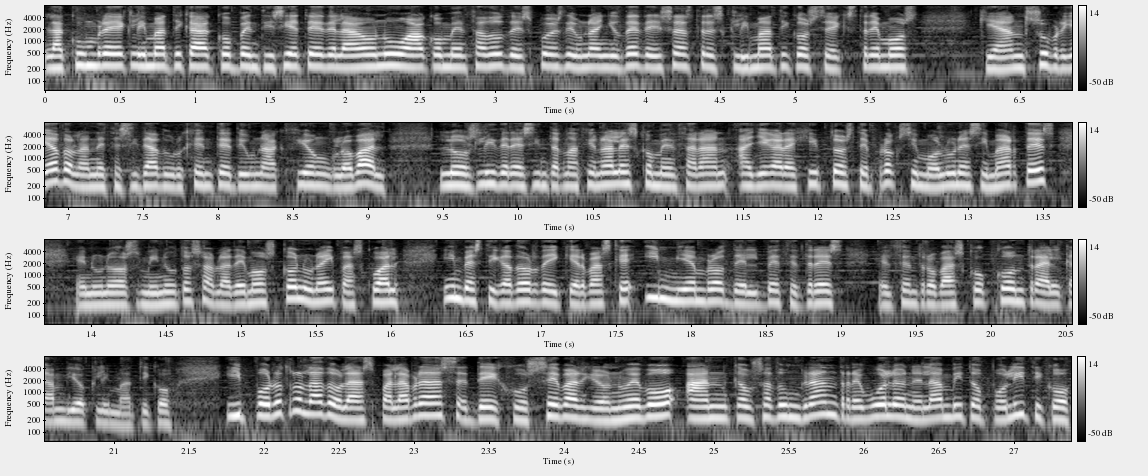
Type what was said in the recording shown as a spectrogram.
La cumbre climática COP27 de la ONU ha comenzado después de un año de desastres climáticos extremos que han subrayado la necesidad urgente de una acción global. Los líderes internacionales comenzarán a llegar a Egipto este próximo lunes y martes. En unos minutos hablaremos con Unai Pascual, investigador de Ikerbasque y miembro del BC3, el Centro Vasco contra el Cambio Climático. Y por otro lado, las palabras de José Barrio Nuevo han causado un gran revuelo en el ámbito político.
